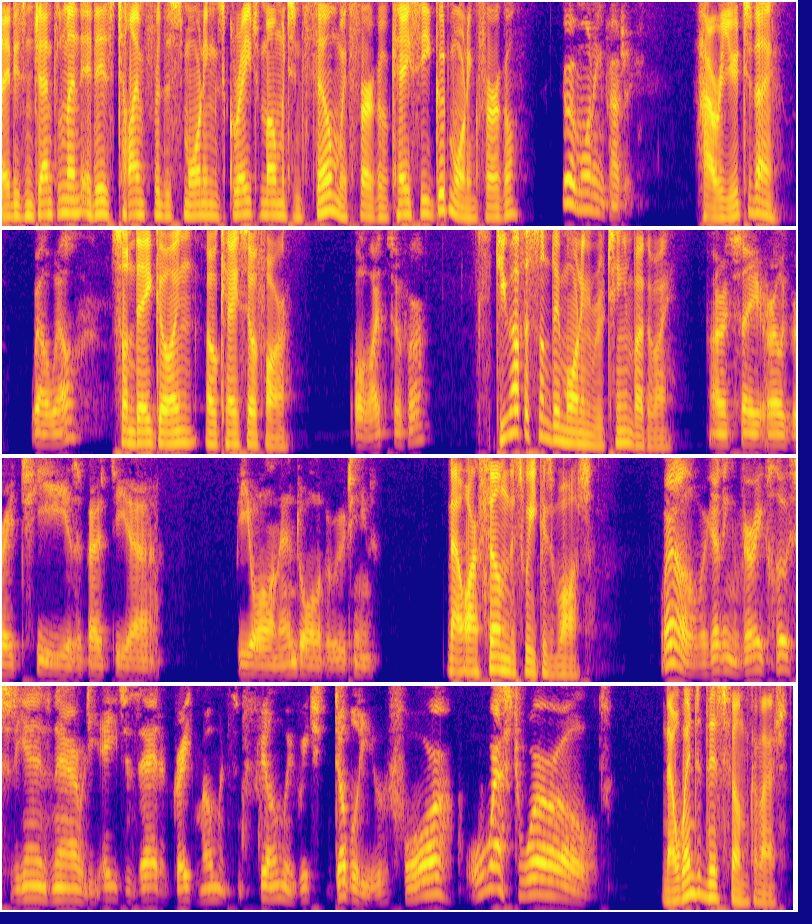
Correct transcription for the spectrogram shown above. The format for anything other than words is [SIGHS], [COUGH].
Ladies and gentlemen, it is time for this morning's great moment in film with Fergal Casey. Good morning, Fergal. Good morning, Patric. How are you today? Well, well. Sunday going okay so far? All right so far. Do you have a Sunday morning routine, by the way? I would say Earl Grey tea is about the uh, be all and end all of a routine. Now, our film this week is what? Well, we're getting very close to the end now of the A to Z of great moments in film. We've reached W for Westworld. Now, when did this film come out?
